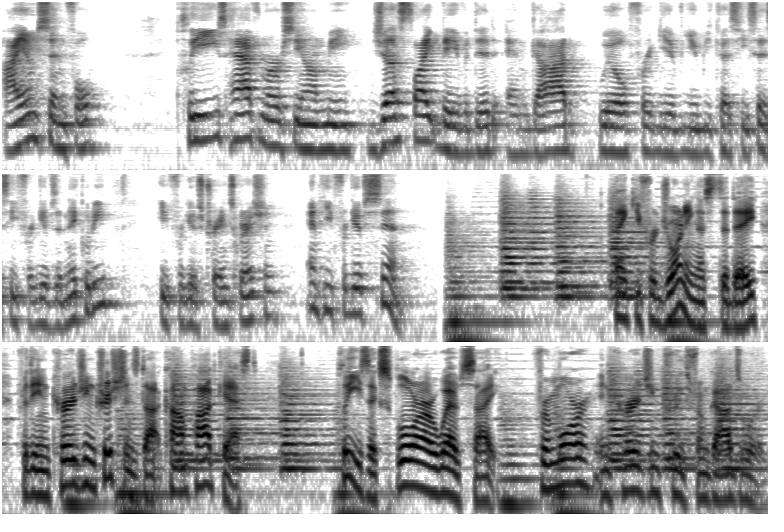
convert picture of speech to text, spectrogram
I am sinful. Please have mercy on me, just like David did, and God will forgive you because he says he forgives iniquity, he forgives transgression, and he forgives sin. Thank you for joining us today for the encouragingchristians.com podcast. Please explore our website for more encouraging truths from God's Word.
